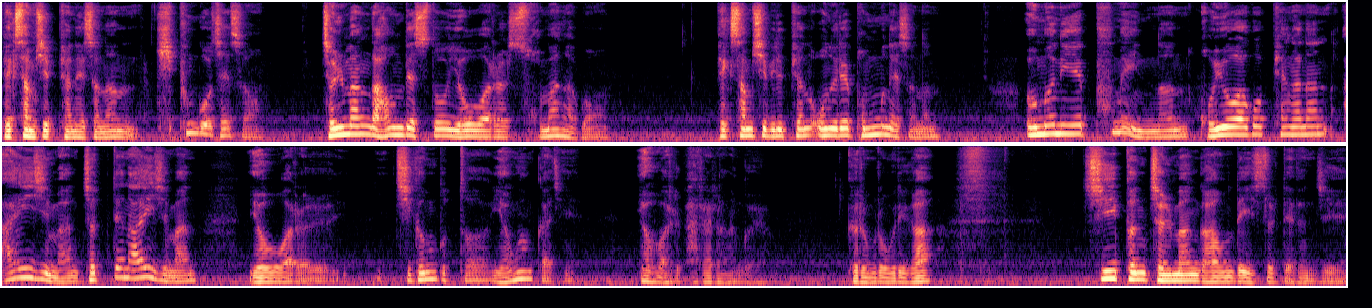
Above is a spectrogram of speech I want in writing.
130편에서는 깊은 곳에서 절망 가운데서도 여호와를 소망하고 131편 오늘의 본문에서는 어머니의 품에 있는 고요하고 평안한 아이지만 젖된 아이지만 여호와를 지금부터 영원까지 여호와를 바라라는 거예요. 그러므로 우리가 깊은 절망 가운데 있을 때든지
